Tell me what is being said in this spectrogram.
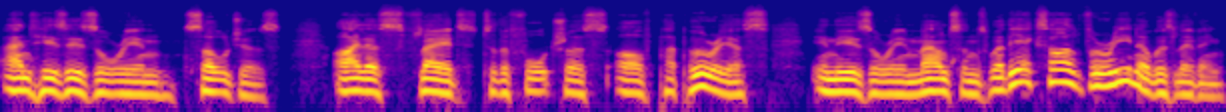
and his Isaurian soldiers. Ilus fled to the fortress of Papirius in the Isaurian mountains, where the exiled Verina was living.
